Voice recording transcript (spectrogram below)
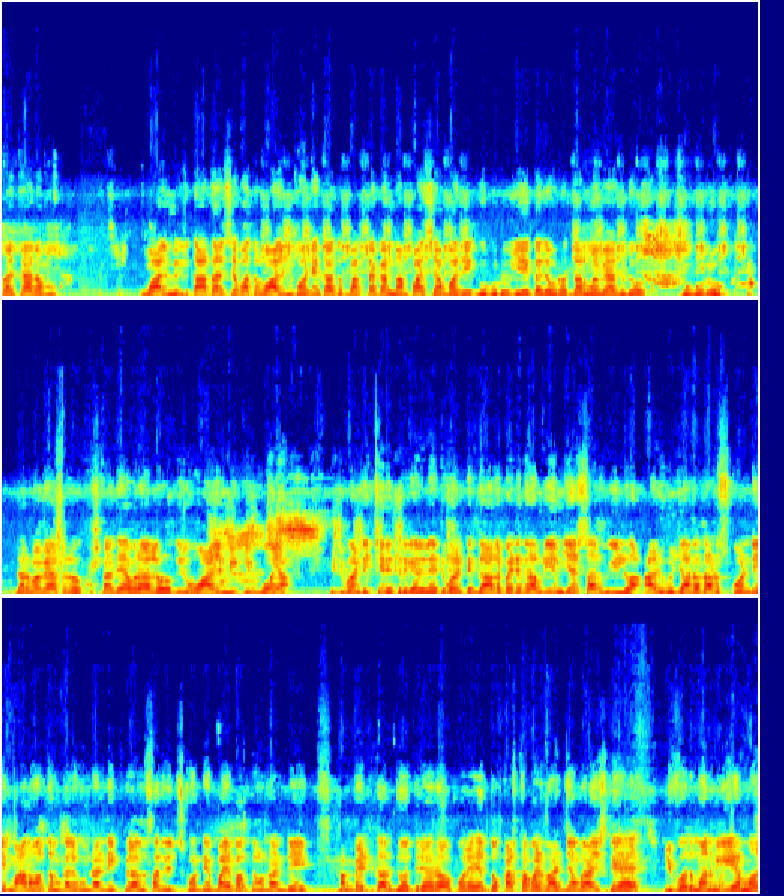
ప్రచారం. వాల్మీకి ఆదర్శవాదు వాల్మీకోటే కాదు భక్త కన్నప్ప శబరి గుహుడు ఏకదేవుడు ధర్మవ్యాధుడు గుహుడు. ధర్మవ్యాధుడు కృష్ణదేవరాలు ఇది వాల్మీకి బోయ. ఇటువంటి చరిత్ర కలిగినటువంటి గార్లపేట గ్రామం ఏం చేస్తారు? వీళ్ళు అడుగుజాట తడుచుకోండి మానవత్వం కలిగి ఉండండి పిల్లల్ని చదివించుకోండి భయభక్తులు ఉండండి. అంబేద్కర్ జ్యోతిరావు పోలే ఎంతో కష్టపడి రాజ్యం రాయిస్తే ఇప్పుడు మనం ఏం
